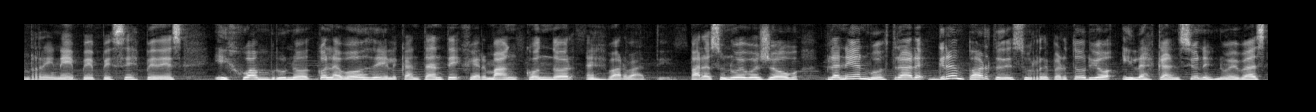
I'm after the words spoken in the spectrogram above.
René Pepe Céspedes y Juan Bruno, con la voz del cantante Germán Cóndor Esbarbati. Para su nuevo show, planean mostrar gran parte de su repertorio y las canciones nuevas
